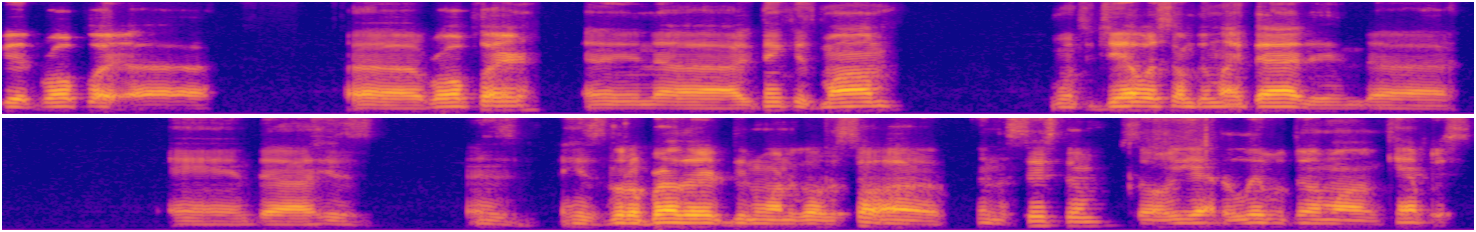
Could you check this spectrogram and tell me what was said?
good role play, uh, uh, role player. And uh, I think his mom went to jail or something like that, and uh, and uh, his his his little brother didn't want to go to so uh, in the system, so he had to live with them on campus.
